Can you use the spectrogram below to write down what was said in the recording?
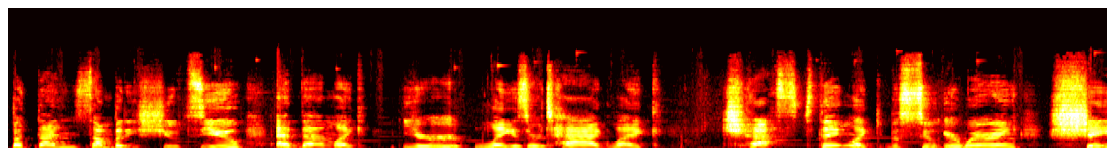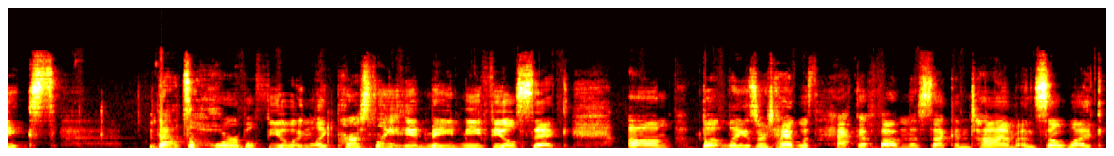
but then somebody shoots you and then like your laser tag like chest thing, like the suit you're wearing, shakes that's a horrible feeling. Like, personally, it made me feel sick, um, but laser tag was hecka fun the second time, and so, like,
